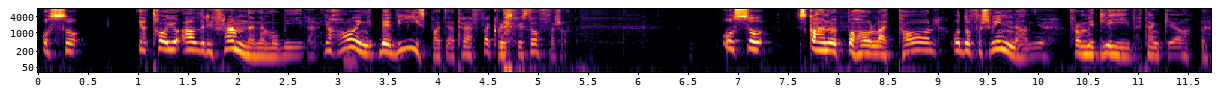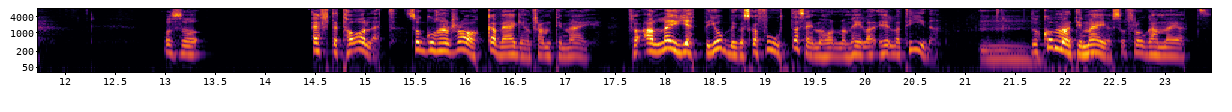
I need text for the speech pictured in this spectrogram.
Och så, jag tar ju aldrig fram den här mobilen. Jag har inget bevis på att jag träffar Chris Kristofferson. Och så ska han upp och hålla ett tal och då försvinner han ju från mitt liv, tänker jag. Och så efter talet så går han raka vägen fram till mig. För alla är ju jättejobbiga och ska fota sig med honom hela, hela tiden. Mm. Då kommer han till mig och så frågar han mig att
